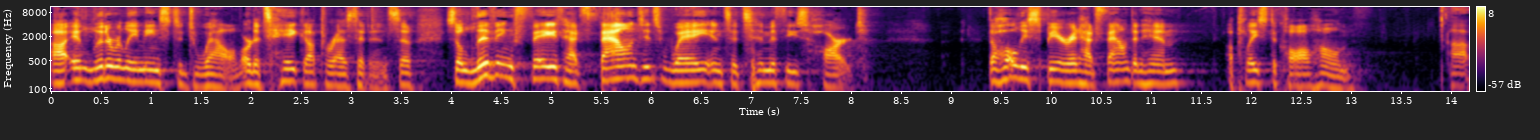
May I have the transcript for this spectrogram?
uh, it literally means to dwell or to take up residence. So, so living faith had found its way into Timothy's heart. The Holy Spirit had found in him a place to call home. Uh,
